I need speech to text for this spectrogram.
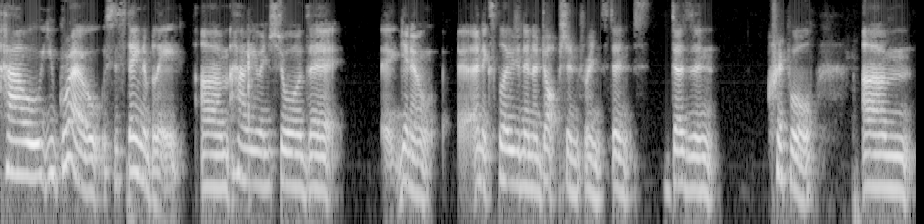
how you grow sustainably, um, how you ensure that you know an explosion in adoption, for instance, doesn't cripple um,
